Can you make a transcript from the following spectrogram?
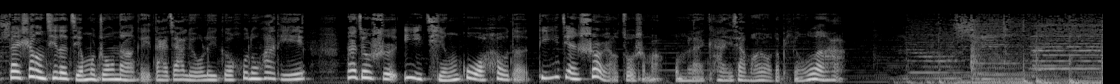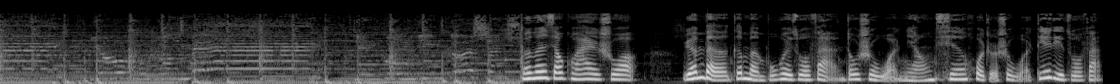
在上期的节目中呢，给大家留了一个互动话题，那就是疫情过后的第一件事儿要做什么？我们来看一下网友的评论哈。文文小可爱说：“原本根本不会做饭，都是我娘亲或者是我爹爹做饭。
